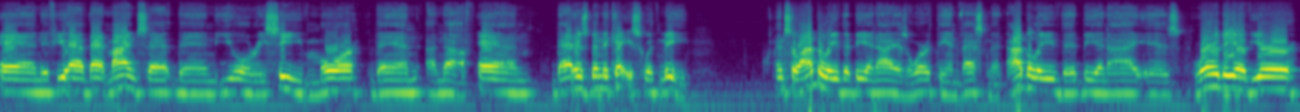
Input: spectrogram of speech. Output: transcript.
And if you have that mindset, then you will receive more than enough. And that has been the case with me. And so I believe that BNI is worth the investment. I believe that BNI is worthy of your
